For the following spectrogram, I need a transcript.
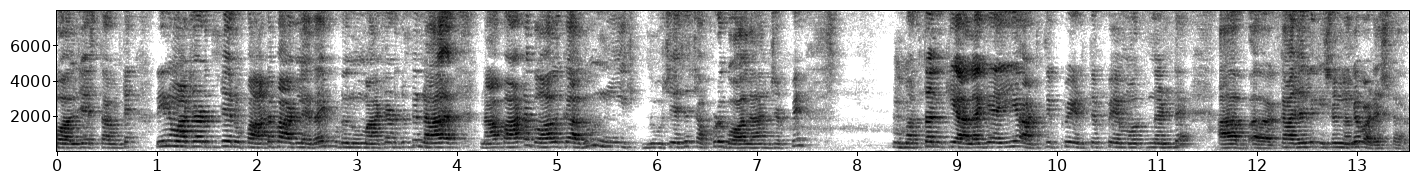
గోల్ చేస్తా ఉంటే నేను మాట్లాడుతుంటే నువ్వు పాట పాడలేదా? ఇప్పుడు నువ్వు మాట్లాడుతుంటే నా నా పాట గోల్ కాదు నీ నువ్వు చేసే చప్పుడు గోలా అని చెప్పి మొత్తానికి అలాగే అయ్యి అటు తిప్పి ఇటు తిప్పి ఏమవుతుందంటే ఆ ఆ, కాజల్ కిచెన్లోనే పడేస్తారు.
